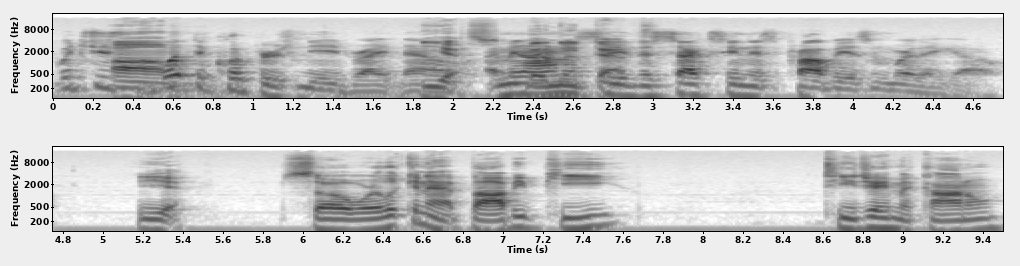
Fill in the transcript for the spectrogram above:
Which is Um, what the Clippers need right now. yes, I mean honestly, the sexiness probably isn't where they go. Yeah. So we're looking at Bobby P, T.J. McConnell,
